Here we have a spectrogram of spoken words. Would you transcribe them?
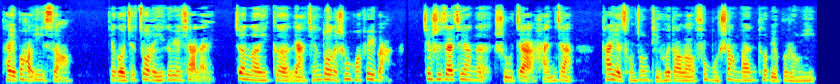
他也不好意思啊。结果就做了一个月下来，挣了一个两千多的生活费吧。就是在这样的暑假、寒假，他也从中体会到了父母上班特别不容易，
